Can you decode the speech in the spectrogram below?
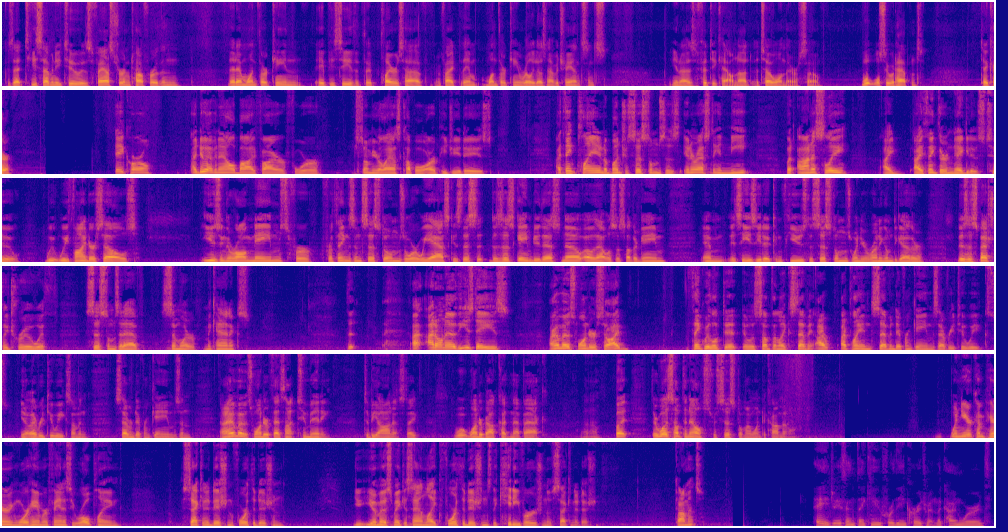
because that T72 is faster and tougher than that M113 APC that the players have. In fact, the M113 really doesn't have a chance since, you know, as a 50 cal, not a toe on there. So we'll, we'll see what happens. Take care. Hey, Carl. I do have an alibi fire for some of your last couple RPG days. I think playing in a bunch of systems is interesting and neat, but honestly, I I think there are negatives too. We we find ourselves using the wrong names for for things in systems, or we ask, "Is this does this game do this?" No, oh, that was this other game, and it's easy to confuse the systems when you're running them together. This is especially true with systems that have similar mechanics. The I I don't know these days I almost wonder. So I think we looked at it was something like seven. I I play in seven different games every two weeks. You know, every two weeks I'm in seven different games, and and I almost wonder if that's not too many. To be honest, I wonder about cutting that back. Uh, but there was something else for system I wanted to comment on. When you're comparing Warhammer Fantasy Role Playing, second edition, fourth edition, you, you almost make it sound like fourth edition's the kitty version of second edition. Comments? Hey, Jason, thank you for the encouragement and the kind words.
